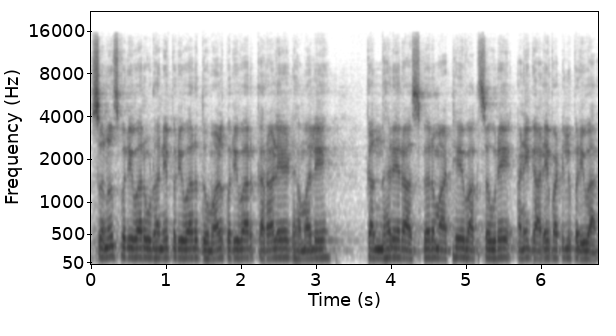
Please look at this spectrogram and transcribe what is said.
सनस परिवार उढाणे परिवार धुमाळ परिवार कराळे ढामाले कंधारे रासकर माठे वागचौरे आणि गाडे पाटील परिवार.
